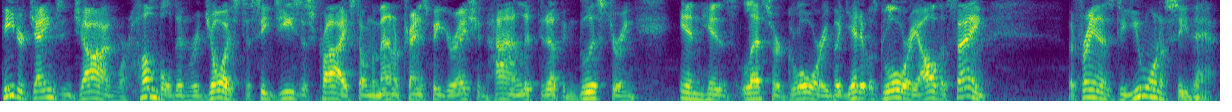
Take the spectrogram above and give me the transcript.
Peter, James, and John were humbled and rejoiced to see Jesus Christ on the Mount of Transfiguration, high and lifted up and glistering in his lesser glory, but yet it was glory all the same. But, friends, do you want to see that?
